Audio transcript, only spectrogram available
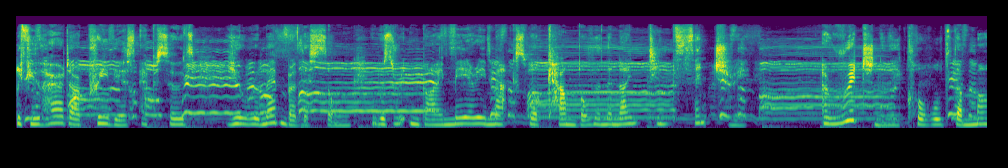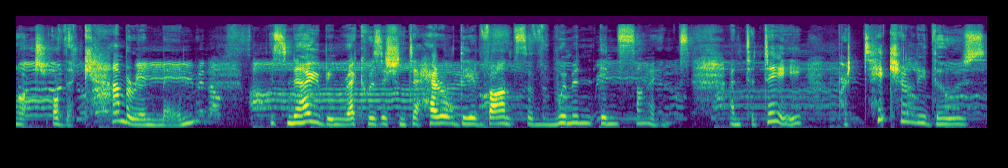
If you heard our previous episodes, you'll remember this song. It was written by Mary Maxwell Campbell in the 19th century. Originally called the March of the Cameron Men, it's now been requisitioned to herald the advance of women in science, and today, particularly those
